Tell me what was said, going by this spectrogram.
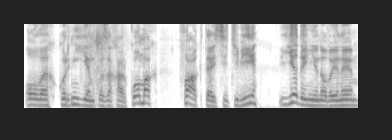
Олег Корнієнко, Захар Комах. Факти ICTV. Єдині новини.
